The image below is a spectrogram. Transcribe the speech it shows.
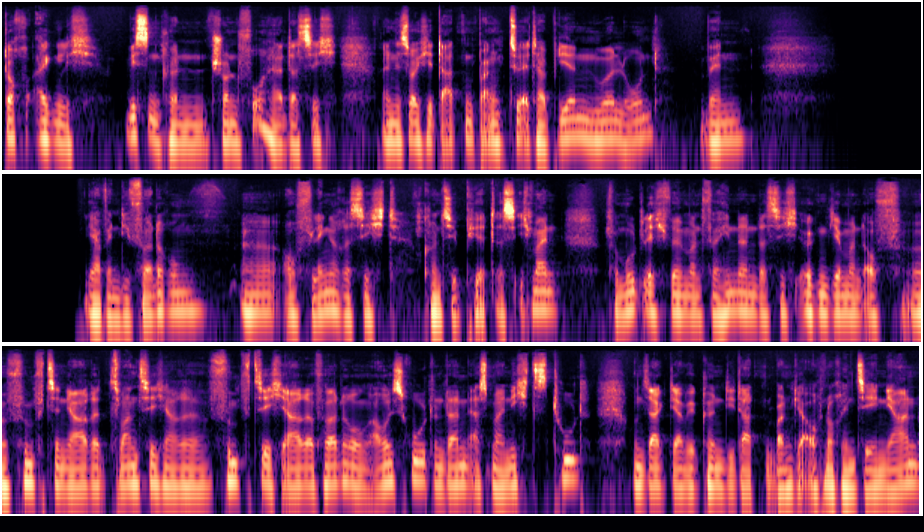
doch eigentlich wissen können schon vorher, dass sich eine solche Datenbank zu etablieren nur lohnt, wenn ja, wenn die Förderung äh, auf längere Sicht konzipiert ist. Ich meine, vermutlich will man verhindern, dass sich irgendjemand auf 15 äh, Jahre, 20 Jahre, 50 Jahre Förderung ausruht und dann erstmal nichts tut und sagt, ja, wir können die Datenbank ja auch noch in 10 Jahren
